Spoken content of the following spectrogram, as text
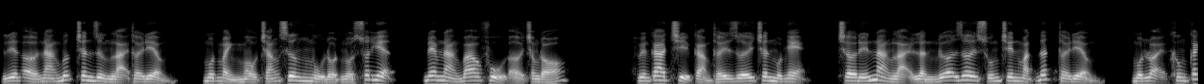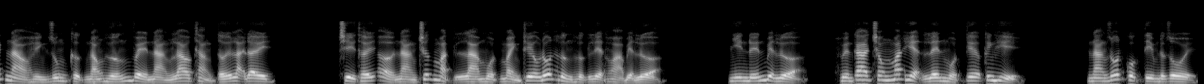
Liên ở nàng bước chân dừng lại thời điểm, một mảnh màu trắng xương mù đột ngột xuất hiện, đem nàng bao phủ ở trong đó. Huyền ca chỉ cảm thấy dưới chân một nhẹ, chờ đến nàng lại lần nữa rơi xuống trên mặt đất thời điểm, một loại không cách nào hình dung cực nóng hướng về nàng lao thẳng tới lại đây. Chỉ thấy ở nàng trước mặt là một mảnh thiêu đốt hừng hực liệt hỏa biển lửa. Nhìn đến biển lửa, huyền ca trong mắt hiện lên một tia kinh hỉ. Nàng rốt cuộc tìm được rồi,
